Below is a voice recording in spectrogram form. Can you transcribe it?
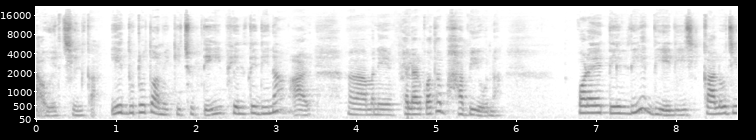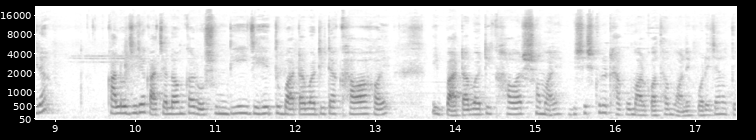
লাউয়ের ছিলকা। এই দুটো তো আমি কিছুতেই ফেলতে দিই না আর মানে ফেলার কথা ভাবিও না। কড়াইয়ে তেল দিয়ে দিয়ে দিয়েছি কালো জিরা। কালো জিরা, কাঁচা লঙ্কা, রসুন দিয়েই যেহেতু বাটা বাটিটা খাওয়া হয় এই বাটাবাটি খাওয়ার সময় বিশেষ করে ঠাকুমার কথা মনে পড়ে জানো তো,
